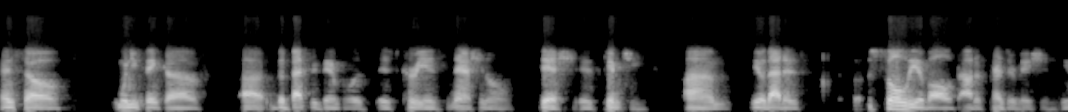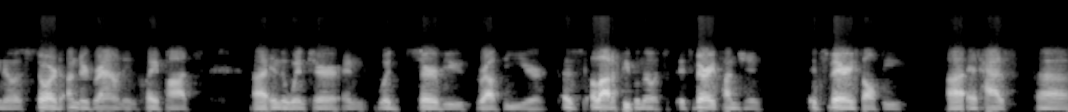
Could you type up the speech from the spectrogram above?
and so when you think of uh, the best example is, is Korea's national dish is kimchi. Um, you know that is solely evolved out of preservation. You know, stored underground in clay pots uh, in the winter and would serve you throughout the year. As a lot of people know, it's, it's very pungent. It's very salty. Uh, it has uh,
